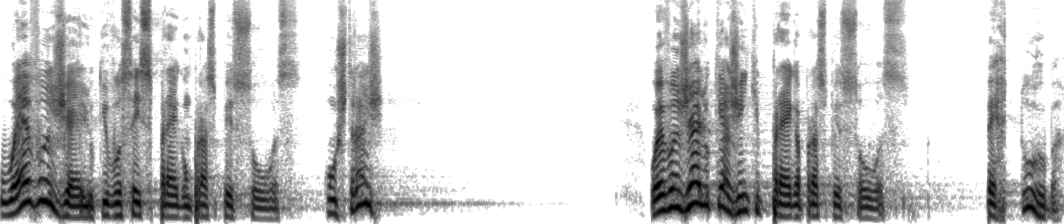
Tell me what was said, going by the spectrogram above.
O evangelho que vocês pregam para as pessoas constrange? O evangelho que a gente prega para as pessoas perturba?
